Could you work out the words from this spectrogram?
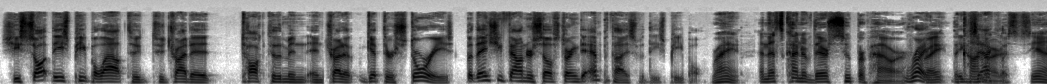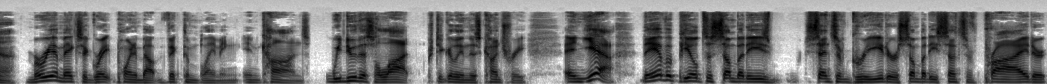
She sought these people out to, to try to talk to them and, and try to get their stories. But then she found herself starting to empathize with these people. Right. And that's kind of their superpower. Right. Right. The exactly. con artists. Yeah. Maria makes a great point about victim blaming in cons. We do this a lot, particularly in this country. And yeah, they have appealed to somebody's sense of greed or somebody's sense of pride or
